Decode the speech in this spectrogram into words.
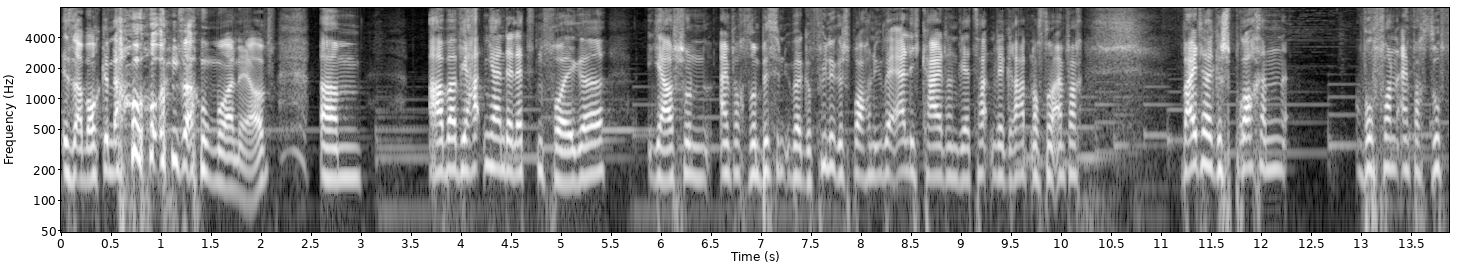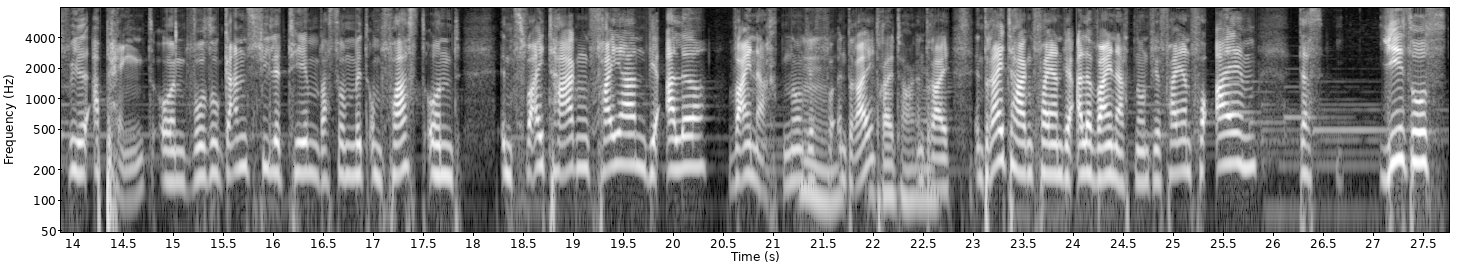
ist aber auch genau unser Humornerv. Ähm, aber wir hatten ja in der letzten Folge ja schon einfach so ein bisschen über Gefühle gesprochen, über Ehrlichkeit und jetzt hatten wir gerade noch so einfach weiter gesprochen, wovon einfach so viel abhängt und wo so ganz viele Themen, was so mit umfasst und in zwei Tagen feiern wir alle Weihnachten und wir Hm, in drei? in drei Tagen, In ja. drei. In drei Tagen feiern wir alle Weihnachten und wir feiern vor allem, dass Jesus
